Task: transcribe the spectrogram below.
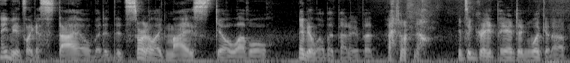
maybe it's like a style, but it, it's sort of like my skill level, maybe a little bit better, but I don't know. It's a great painting. Look it up.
